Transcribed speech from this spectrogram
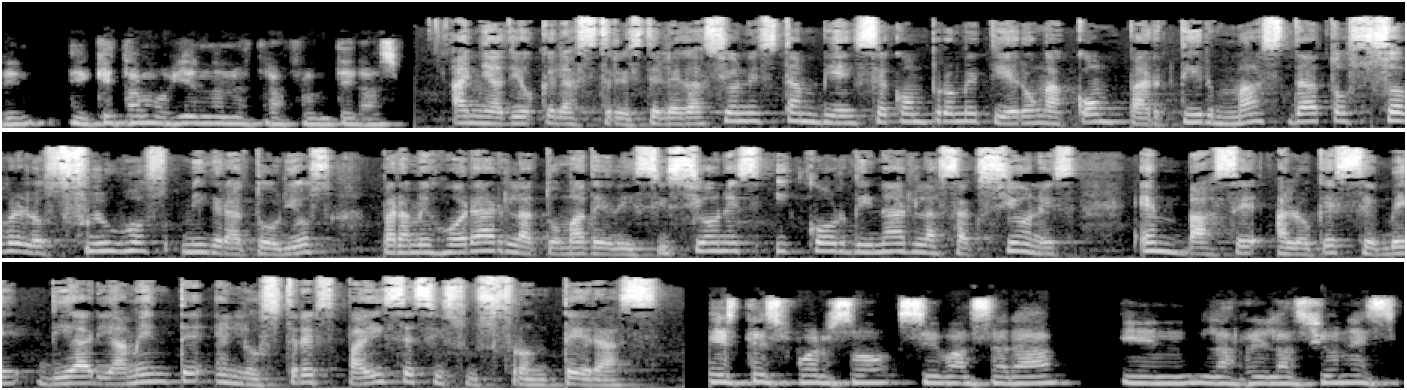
que estamos viendo en nuestras fronteras. Añadió que las tres delegaciones también se comprometieron a compartir más datos sobre los flujos migratorios para mejorar la toma de decisiones y coordinar las acciones en base a lo que se ve diariamente en los tres países y sus fronteras. Este esfuerzo se basará en las relaciones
